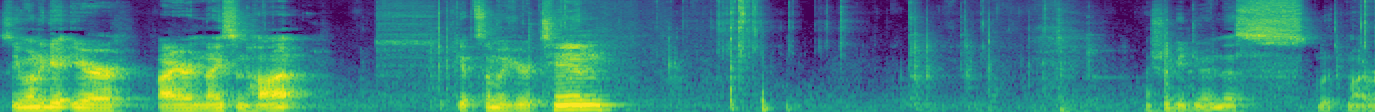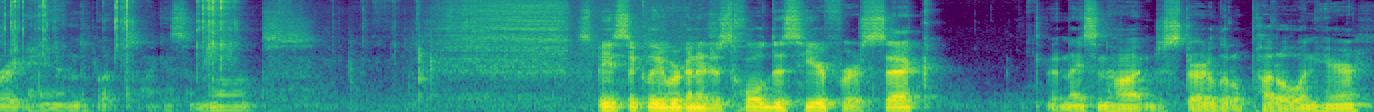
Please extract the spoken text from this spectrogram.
So you want to get your iron nice and hot. Get some of your tin. I should be doing this with my right hand, but I guess I'm not. Basically we're gonna just hold this here for a sec Get it nice and hot and just start a little puddle in here.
